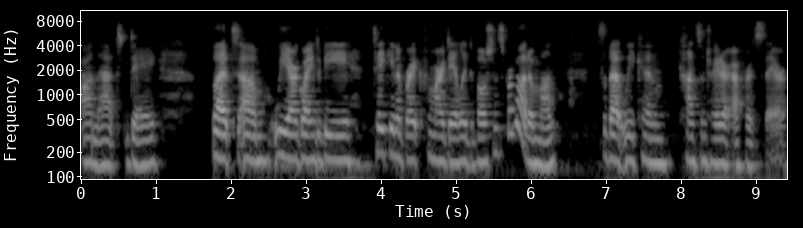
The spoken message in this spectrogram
on that day. But um, we are going to be taking a break from our daily devotions for about a month so that we can concentrate our efforts there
